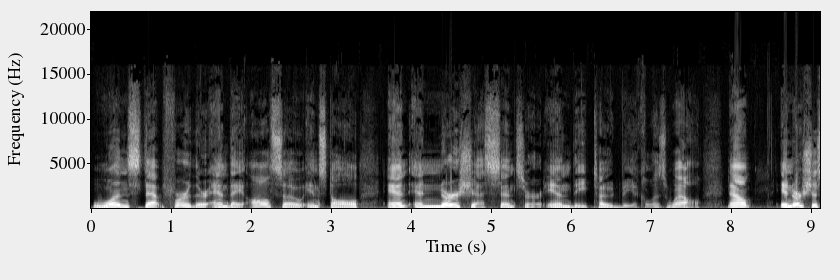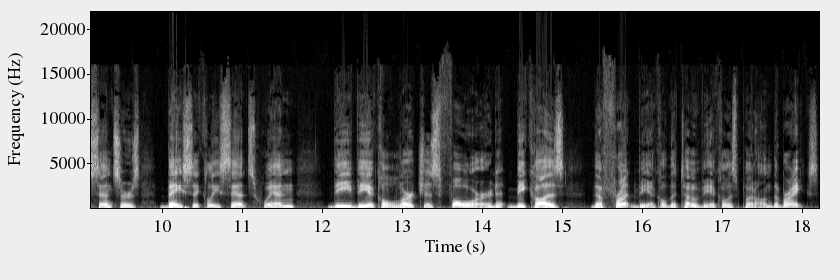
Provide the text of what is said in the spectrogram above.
one step further and they also install an inertia sensor in the towed vehicle as well. Now, inertia sensors basically sense when the vehicle lurches forward because the front vehicle, the tow vehicle, is put on the brakes.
